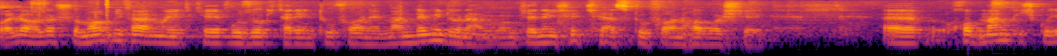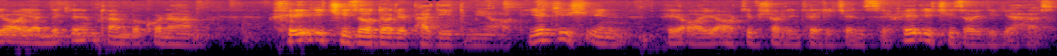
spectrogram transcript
حالا حالا شما میفرمایید که بزرگترین طوفانه. من نمی‌دونم ممکنه یکی از طوفان ها باشه خب من پیشگویی آینده که نمی‌تونم بکنم خیلی چیزا داره پدید میاد. یکیش این AI artificial intelligence ی خیلی چیزای دیگه هست.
